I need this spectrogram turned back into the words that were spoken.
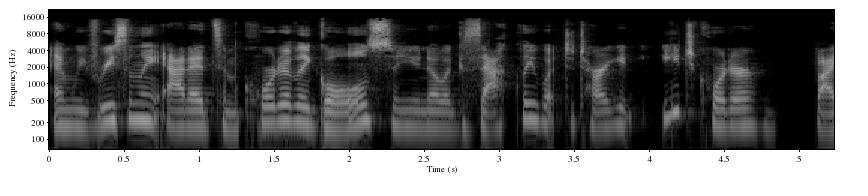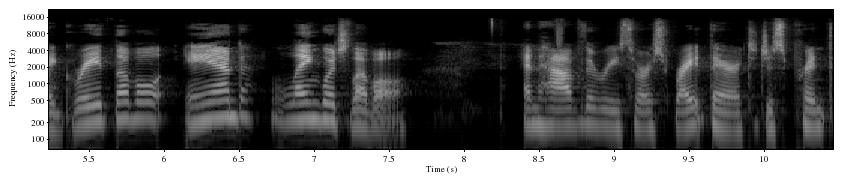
and we've recently added some quarterly goals so you know exactly what to target each quarter by grade level and language level and have the resource right there to just print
